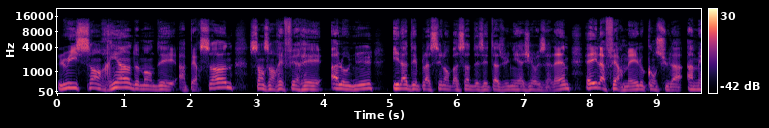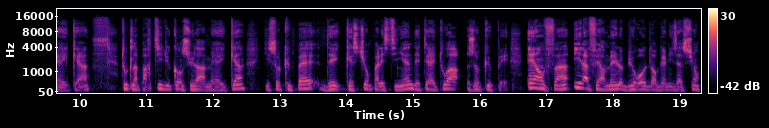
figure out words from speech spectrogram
Lui, sans rien demander à personne, sans en référer à l'ONU, il a déplacé l'ambassade des États-Unis à Jérusalem et il a fermé le consulat américain, toute la partie du consulat américain qui s'occupait des questions palestiniennes des territoires occupés. Et enfin, il a fermé le bureau de l'Organisation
